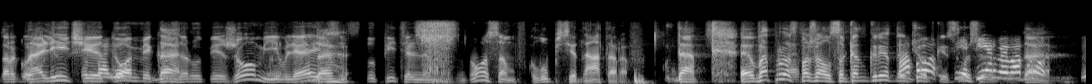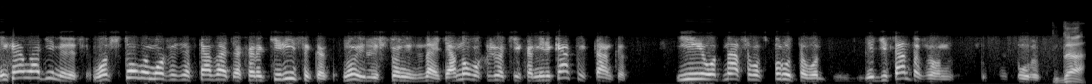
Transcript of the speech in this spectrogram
дорогой. Наличие Ну, домика Да. за рубежом является Да. вступительным взносом в клуб сенаторов. Да. Э, Вопрос, пожалуйста, конкретный, Вопрос, четкий. не, Слушаю. первый вопрос. Да. Михаил Владимирович, вот что вы можете сказать о характеристиках, ну или что-нибудь знаете, о новых легких американских танках и вот нашего спрута, вот для десанта же он служит. Да.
